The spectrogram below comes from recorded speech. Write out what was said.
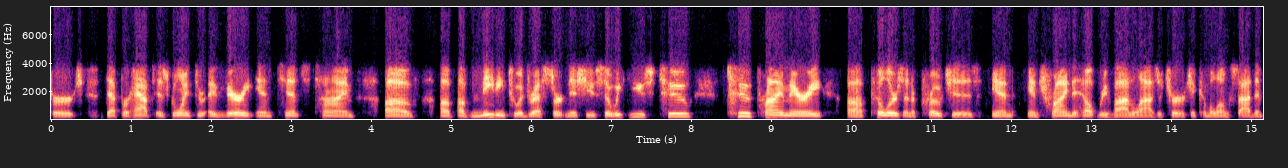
church that perhaps is going through a very intense time of, of, of needing to address certain issues. So we use two two primary uh, pillars and approaches in in trying to help revitalize a church and come alongside them.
